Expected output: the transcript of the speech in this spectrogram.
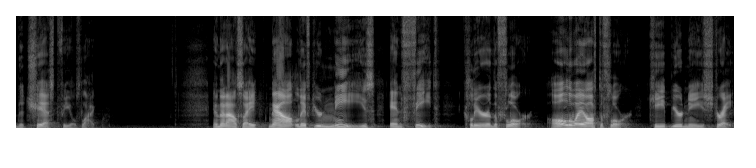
the chest feels like. And then I'll say, now lift your knees and feet clear of the floor, all the way off the floor. Keep your knees straight.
